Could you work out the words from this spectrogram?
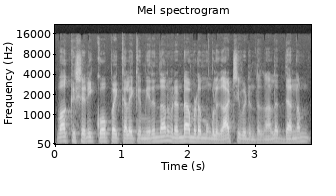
வாக்கு சனி கோப்பை கலைக்கும் இருந்தாலும் இரண்டாம் இடம் உங்களுக்கு ஆட்சி வீடுன்றதுனால தனம்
